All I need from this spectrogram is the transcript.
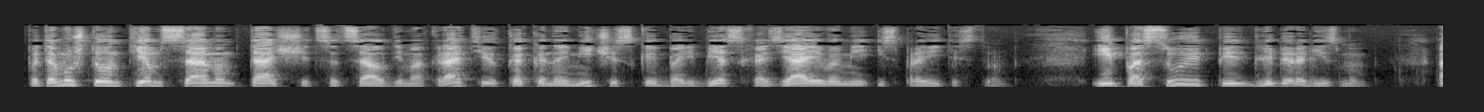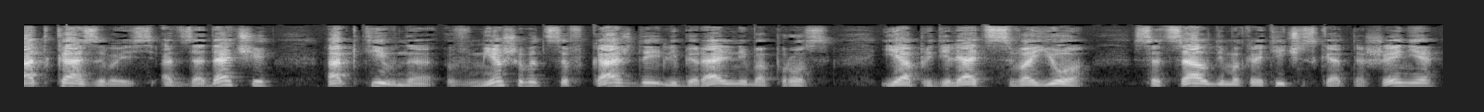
Потому что он тем самым тащит социал-демократию к экономической борьбе с хозяевами и с правительством – и пасует перед либерализмом, отказываясь от задачи активно вмешиваться в каждый либеральный вопрос и определять свое социал-демократическое отношение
